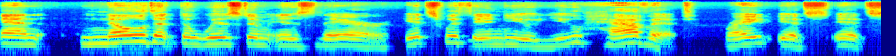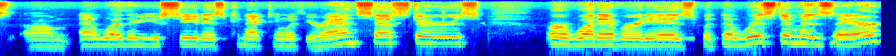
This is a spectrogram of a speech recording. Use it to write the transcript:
and know that the wisdom is there. It's within you. You have it right it's it's um, and whether you see it as connecting with your ancestors or whatever it is but the wisdom is there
